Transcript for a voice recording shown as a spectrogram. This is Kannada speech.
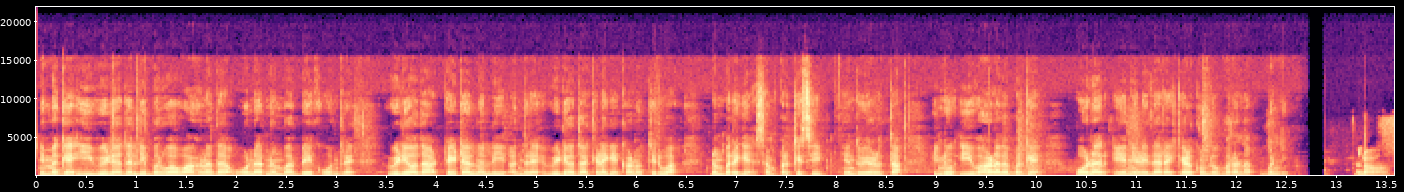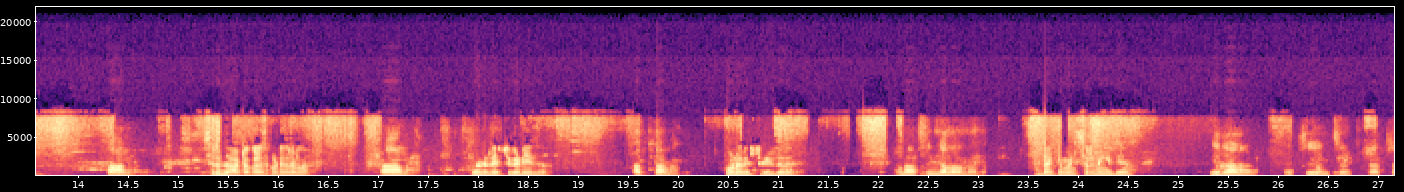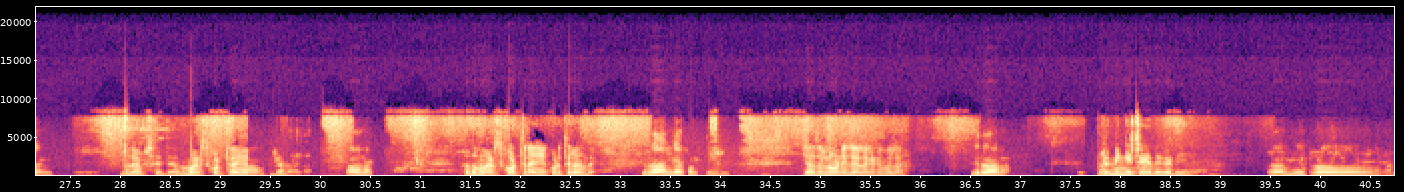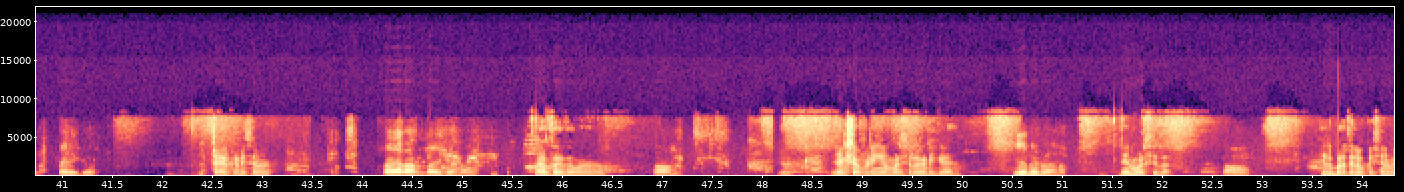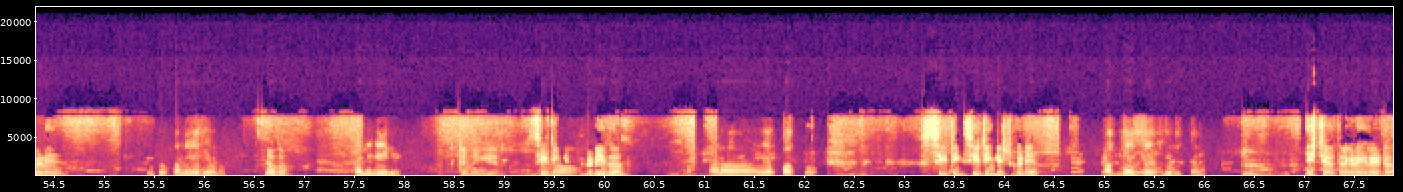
ನಿಮಗೆ ಈ ವಿಡಿಯೋದಲ್ಲಿ ಬರುವ ವಾಹನದ ಓನರ್ ನಂಬರ್ ಬೇಕು ಅಂದರೆ ವಿಡಿಯೋದ ಟೈಟಲ್ನಲ್ಲಿ ಅಂದರೆ ವಿಡಿಯೋದ ಕೆಳಗೆ ಕಾಣುತ್ತಿರುವ ನಂಬರಿಗೆ ಸಂಪರ್ಕಿಸಿ ಎಂದು ಹೇಳುತ್ತಾ ಇನ್ನು ಈ ವಾಹನದ ಬಗ್ಗೆ ಓನರ್ ಏನು ಹೇಳಿದ್ದಾರೆ ಕೇಳಿಕೊಂಡು ಬರೋಣ ಬನ್ನಿ. ಹಲೋ. ಹಾ. ಸರ್ ಇದು ಆಟೋ ಕಳಿಸ್ಕೊಟ್ಟಿದ್ರಲ್ಲ? ಹಾ. ಮಾಡಲ್ ಎಷ್ಟು ಗಾಡಿ ಇದು? ಹತ್ತಣ ಓನರ್ ಎಷ್ಟು ಆಗಿದ್ದಾರೆ? ಅಣ್ಣ ಸಿಂಗಲ್ ಓನರ್ ಡಾಕ್ಯುಮೆಂಟ್ಸ್ ರನ್ನಿಂಗ್ ಇದೆಯಾ? ಇಲ್ಲ ಅಣ್ಣ ಎಚ್ ಇನ್ಸೂರೆನ್ಸ್ ಆಗಿದೆ ಲ್ಯಾಬ್ಸ್ ಐತೆ ಅದು ಮಾಡಿಸ್ಕೊಡ್ತೀರಾ ಹಂಗೆ ಕೊಡ್ತೀರಾ? ಹಾ ಅಣ್ಣ ಅದು ಮಾಡಿಸ್ಕೊಡ್ತೀರಾ ಹಂಗೆ ಕೊಡ್ತೀರಾ ಅಂದೆ? ಇಲ್ಲ ಹಂಗೆ ಕೊಡ್ತೀನಿ. ಯಾವುದು ಲೋನ್ ಇಲ್ಲ ಅಲ್ಲ ಗಾಡಿ ಮೇಲೆ? ಇಲ್ಲ ಅಣ್ಣ. ರನ್ನಿಂಗ್ ಎಷ್ಟಾಗಿದೆ ಗಾಡಿ? ಮೀಟ್ರ್ ಇದೆ. ಟೈರ್ ಕಂಡೀಷನ್ ಟೈರ್ ಅರ್ಧ ಇದೆ ಅಣ್ಣ. ಅರ್ಥ ಇದಾವ? ಹಾ. ಎಕ್ಸ್ಟ್ರಾ ಫಿಟ್ಟಿಂಗ್ ಏನು ಮಾಡಿಸಿಲ್ಲ ಗಾಡಿಗೆ? ಏನಿಲ್ಲ ಅಣ್ಣ. ಏನು ಮಾಡಿಸಿಲ್ಲ? ಹಾ. ಇಲ್ಲಿ ಬರುತ್ತೆ ಲೊಕೇಶನ್ ಗಡಿ? ಇದು ಕನಗಿರಿ ಅಣ್ಣ. ಯಾವುದು? ಕನಗಿರಿ. ಕನಗಿರಿ. ಸೀಟಿಂಗ್ ಎಷ್ಟು ಗಡಿ ಇದು? ಅಣ್ಣ ಎಪ್ಪತ್ತು. ಸೀಟಿಂಗ್ ಸೀಟಿಂಗ್ ಎಷ್ಟು ಗಡಿ? ಹದಿನೈದು ಸೀಟ್ ಅಣ್ಣ ಎಷ್ಟು ಹೇಳ್ತಾರೆ ಗಾಡಿಗೆ ರೇಟು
